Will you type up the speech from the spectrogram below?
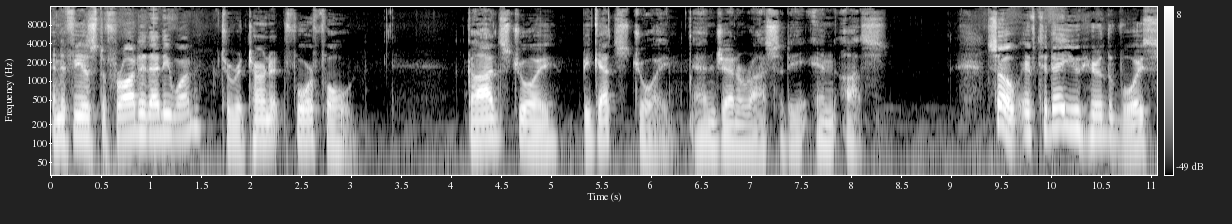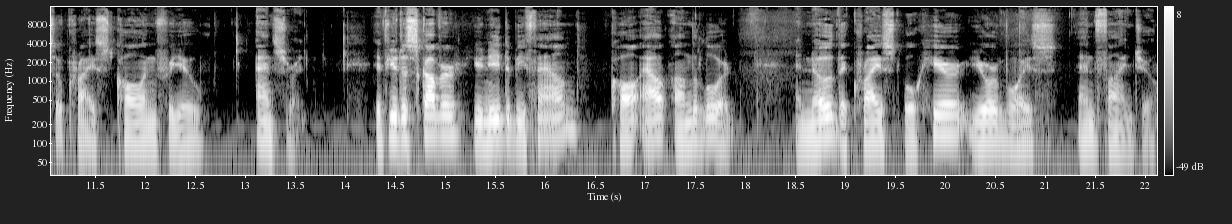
and if he has defrauded anyone, to return it fourfold. God's joy begets joy and generosity in us. So, if today you hear the voice of Christ calling for you, answer it. If you discover you need to be found, call out on the Lord and know that Christ will hear your voice and find you.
